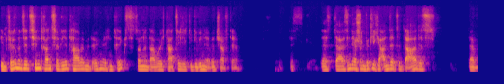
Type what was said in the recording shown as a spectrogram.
den Firmensitz hin transferiert habe mit irgendwelchen Tricks, sondern da, wo ich tatsächlich die Gewinne erwirtschafte. Das, das, da sind ja schon wirkliche Ansätze da, das da,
